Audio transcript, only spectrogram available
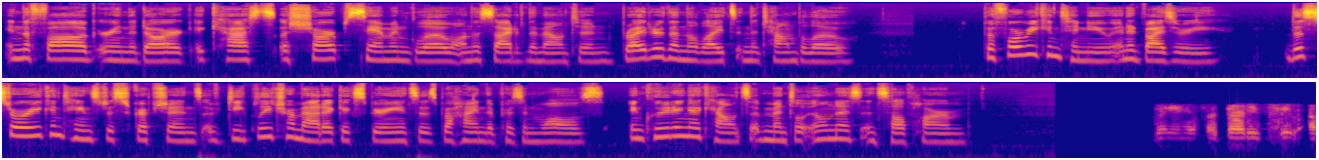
In the fog or in the dark, it casts a sharp salmon glow on the side of the mountain, brighter than the lights in the town below. Before we continue, an advisory. This story contains descriptions of deeply traumatic experiences behind the prison walls, including accounts of mental illness and self harm been in here for 32, I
